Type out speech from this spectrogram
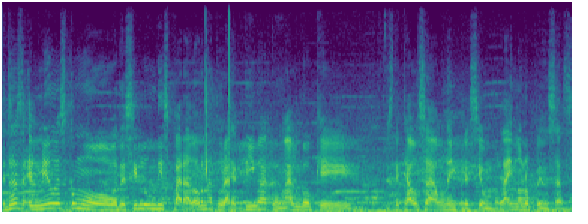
Entonces, el miedo es como decirlo un disparador natural que activa con algo que pues, te causa una impresión, ¿verdad? Y no lo pensás.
